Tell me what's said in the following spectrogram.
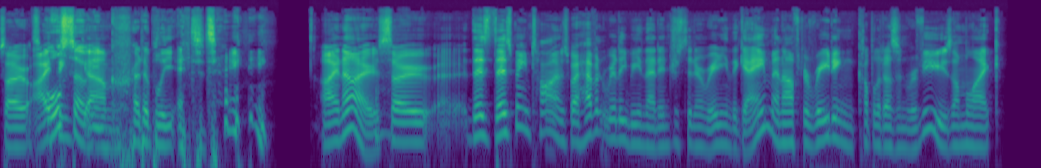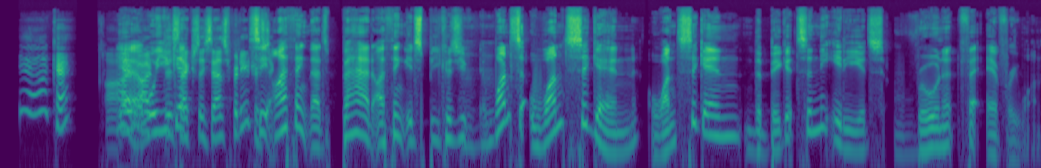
So It's I also think, um, incredibly entertaining. I know. So uh, there's there's been times where I haven't really been that interested in reading the game, and after reading a couple of dozen reviews, I'm like, yeah, okay. I, Yeah, well, this get- actually sounds pretty interesting. See. I think that's bad. I think it's because you Mhm. once once again, once again, the bigots and the idiots ruin it for everyone.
